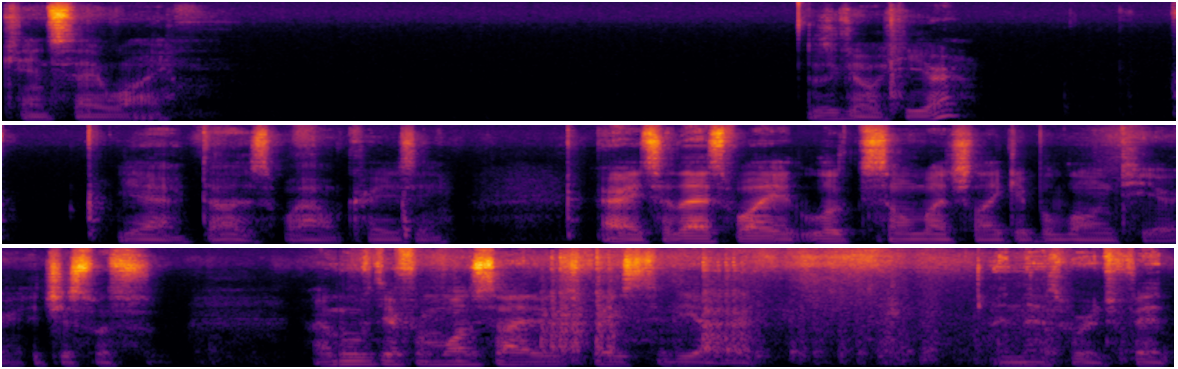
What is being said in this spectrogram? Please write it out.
Can't say why. Does it go here? Yeah, it does. Wow, crazy. All right, so that's why it looked so much like it belonged here. It just was, I moved it from one side of his face to the other and that's where it fit.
